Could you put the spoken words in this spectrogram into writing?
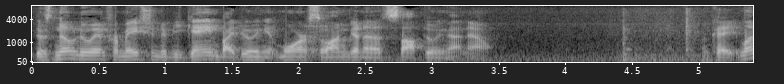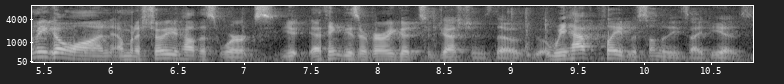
there's no new information to be gained by doing it more, so I'm going to stop doing that now. Okay, let me go on. I'm going to show you how this works. You, I think these are very good suggestions, though. We have played with some of these ideas.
